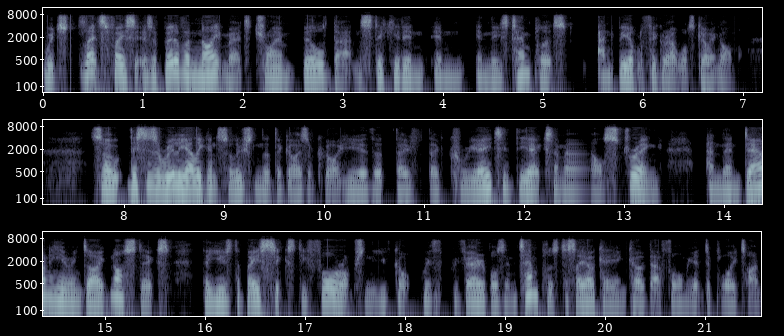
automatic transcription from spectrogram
which let's face it is a bit of a nightmare to try and build that and stick it in in in these templates and be able to figure out what's going on. So this is a really elegant solution that the guys have got here that they've they've created the XML string and then down here in diagnostics they use the base 64 option that you've got with, with variables in templates to say okay encode that for me at deploy time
